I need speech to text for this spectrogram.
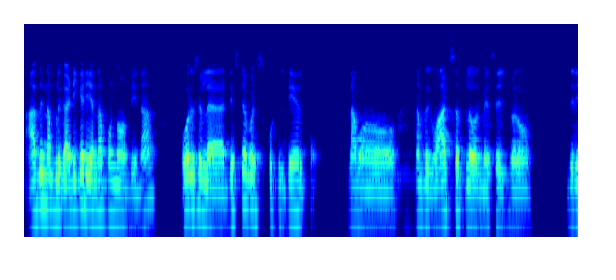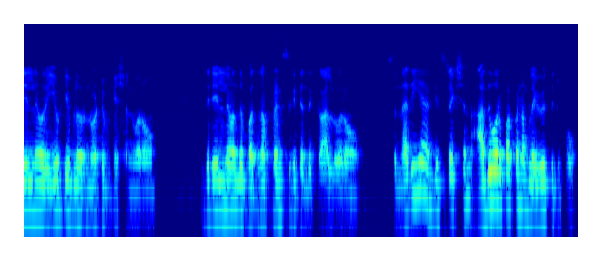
அது நம்மளுக்கு அடிக்கடி என்ன பண்ணும் அப்படின்னா ஒரு சில டிஸ்டர்பன்ஸ் கொடுத்துக்கிட்டே இருக்கும். நம்ம நம்மளுக்கு வாட்ஸ்அப்பில் ஒரு மெசேஜ் வரும். திடீர்னு ஒரு யூடியூப்பில் ஒரு நோட்டிஃபிகேஷன் வரும். திடீர்னு வந்து பார்த்தோன்னா ஃபிரெண்ட்ஸ் கிட்ட இருந்து கால் வரும். ஸோ, நிறைய டிஸ்ட்ராக்ஷன் அது ஒரு பக்கம் நம்மளை இழுத்துட்டு போகும்.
